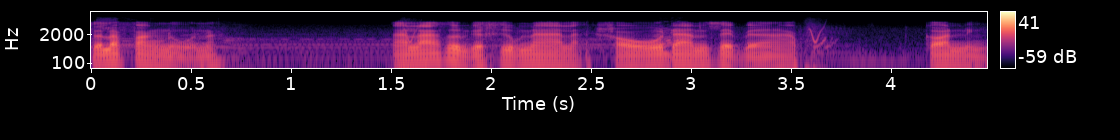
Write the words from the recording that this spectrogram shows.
สำหรับฝั่งหนูนะอันล่าสุดก็คืบหน้าแล้วเขาดันเสร็จไปแล้วครับ ก้อนหนึ่ง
